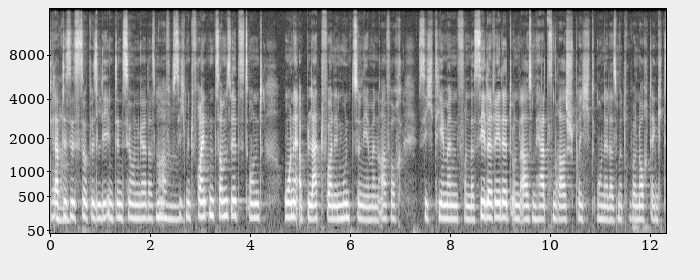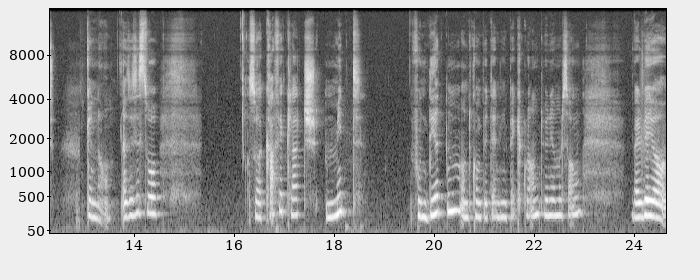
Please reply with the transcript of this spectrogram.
Ich glaube, genau. das ist so ein bisschen die Intention, gell? dass man mhm. sich mit Freunden zusammensitzt und ohne ein Blatt vor den Mund zu nehmen, einfach sich Themen von der Seele redet und aus dem Herzen rausspricht, ohne dass man drüber nachdenkt. Genau. Also es ist so, so ein Kaffeeklatsch mit fundiertem und kompetentem Background, würde ich mal sagen. Weil wir ja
